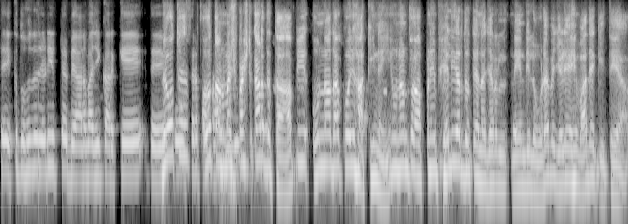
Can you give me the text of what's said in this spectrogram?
ਤੇ ਇੱਕ ਦੂਸਰੇ ਦੇ ਜਿਹੜੀ ਉੱਤੇ ਬਿਆਨਬਾਜ਼ੀ ਕਰਕੇ ਤੇ ਉਹ ਤੇ ਸਿਰਫ ਉਹ ਤੁਹਾਨੂੰ ਮੈਂ ਸਪਸ਼ਟ ਕਰ ਦਿੱਤਾ ਵੀ ਉਹਨਾਂ ਦਾ ਕੋਈ ਹੱਕ ਹੀ ਨਹੀਂ। ਉਹਨਾਂ ਨੂੰ ਤਾਂ ਆਪਣੇ ਫੇਲਿਅਰ ਦੇ ਉੱਤੇ ਨਜ਼ਰ ਦੇਣ ਦੀ ਲੋੜ ਹੈ ਵੀ ਜਿਹੜੇ ਅਸੀਂ ਵਾਅਦੇ ਕੀਤੇ ਆ।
